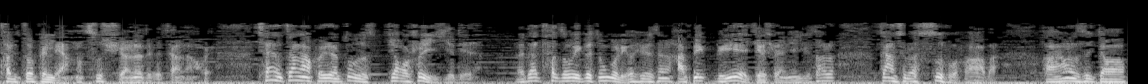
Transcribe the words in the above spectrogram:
他的作品两次选了这个展览会。参加展览会的人都是教授一级的人，呃，但他作为一个中国留学生，还没毕业就选进去。他说展出了四幅画吧，好像是叫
